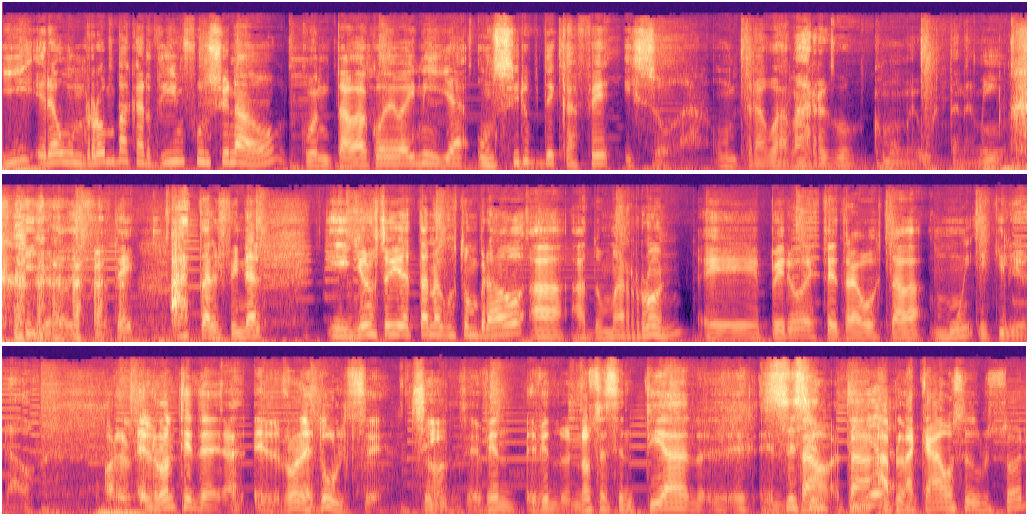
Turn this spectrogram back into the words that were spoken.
Y era un ron Bacardí infusionado con tabaco de vainilla, un sirup de café y soda. Un trago amargo, como me gustan a mí, y yo lo disfruté hasta el final. Y yo no estoy tan acostumbrado a, a tomar ron, eh, pero este trago estaba muy equilibrado. Ahora, el ron, tiene, el ron es dulce. Sí. ¿no? Es bien- es bien- no se sentía. eh, eh, Se está, sentía- aplacado ese dulzor.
